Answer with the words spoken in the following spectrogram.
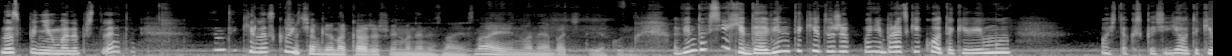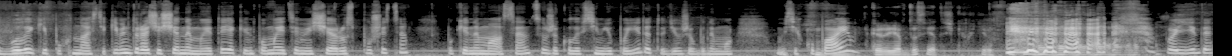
на спині в мене, представляєте? Він такий Що ласкунчик. там Лена каже, що він мене не знає. Знає він мене, бачите, як уже. А Він до всіх іде, він такий дуже мені братський котик, йому. Ось так скажіть, я отакий великий пухнастик. І він, до речі, ще не митий. Як він помиється, він ще розпушиться, поки нема сенсу. Вже коли в сім'ю поїде, тоді вже будемо ми всіх купаємо, Каже, я б до святочки хотів. поїде,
